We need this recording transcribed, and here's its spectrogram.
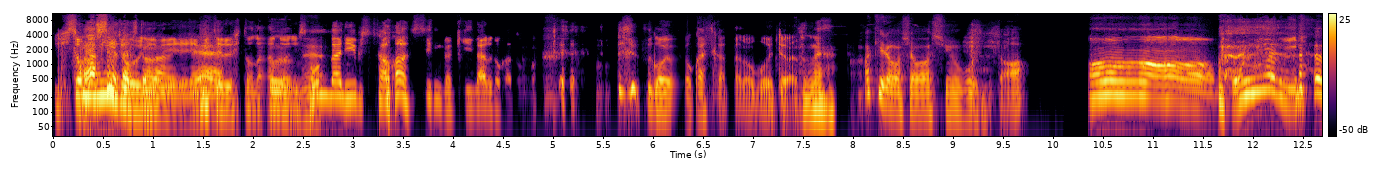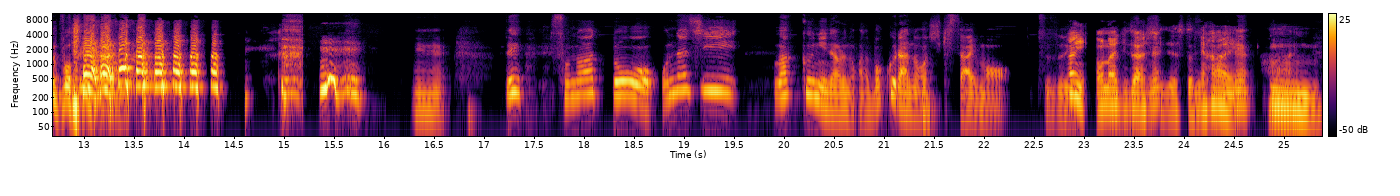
一回り以上に見てる人なのに、そんなにシャワーシーンが気になるのかと思って、すごいおかしかったのを覚えてますね。アキラはシャワーシーン覚えてた？ああ、ぼんやり。ぼんやり。ねえ。で、その後、同じ枠になるのかな？僕らの色彩も続いて、はい、同じ雑誌ですね。はい。ね。うはい。ん。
